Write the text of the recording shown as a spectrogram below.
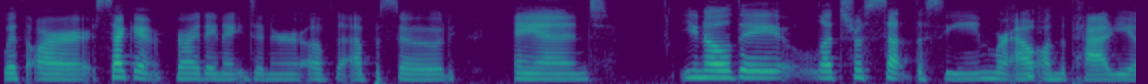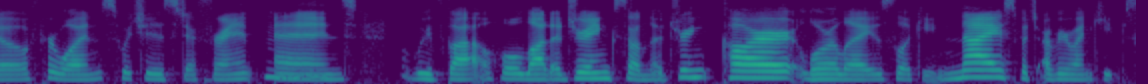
with our second Friday night dinner of the episode. And you know, they let's just set the scene. We're out on the patio for once, which is different. Mm-hmm. And We've got a whole lot of drinks on the drink cart. Lorelai is looking nice, which everyone keeps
